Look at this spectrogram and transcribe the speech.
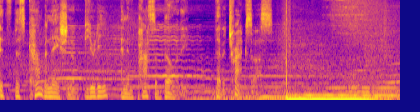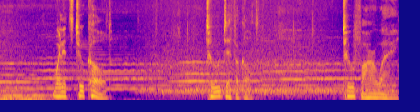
It's this combination of beauty and impossibility that attracts us. When it's too cold, too difficult, too far away,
